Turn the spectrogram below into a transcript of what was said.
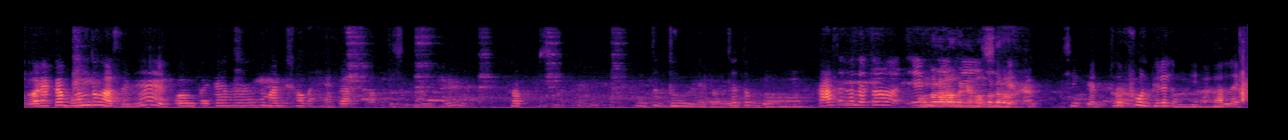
ওর একটা বন্ধু আছে হ্যাঁ? কম্পিউটার মানে সব হ্যাকার সব কিছু জানে হ্যাঁ? সব কিছু কিন্তু দূরে তো কাছে গেলে তো শিখে- তোর ফোন ফেলে দাও ভালো লাগে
